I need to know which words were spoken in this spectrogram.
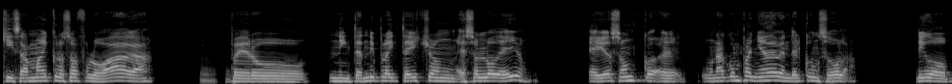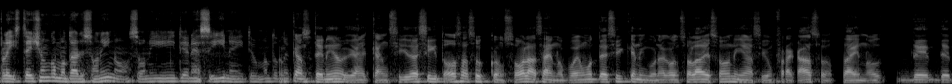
Quizás Microsoft lo haga, pero Nintendo y PlayStation, eso es lo de ellos. Ellos son co- eh, una compañía de vender consolas. Digo, PlayStation como tal, Sony no. Sony tiene cine y tiene un montón de que han cosas. tenido, que han sido exitosas sus consolas. O sea, no podemos decir que ninguna consola de Sony ha sido un fracaso. O sea, no, de, de,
